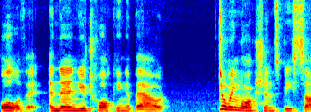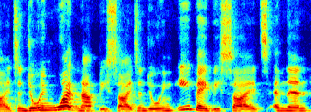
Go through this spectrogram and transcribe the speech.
all of it. And then you're talking about doing auctions besides and doing whatnot besides and doing eBay besides. And then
